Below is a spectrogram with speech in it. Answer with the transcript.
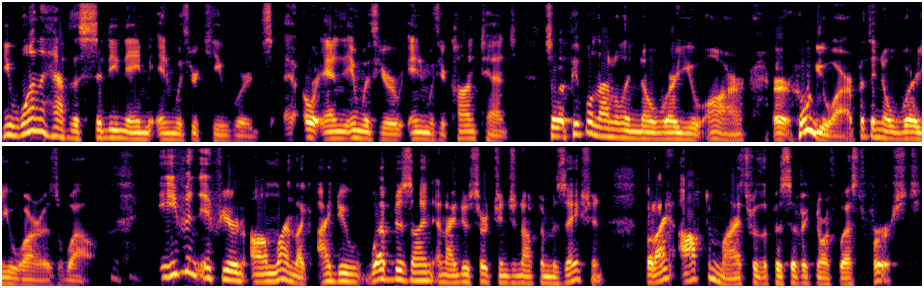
You want to have the city name in with your keywords eh, or in, in with your in with your content so that people not only know where you are or who you are, but they know where you are as well. Even if you're an online, like I do web design and I do search engine optimization, but I optimize for the Pacific Northwest first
